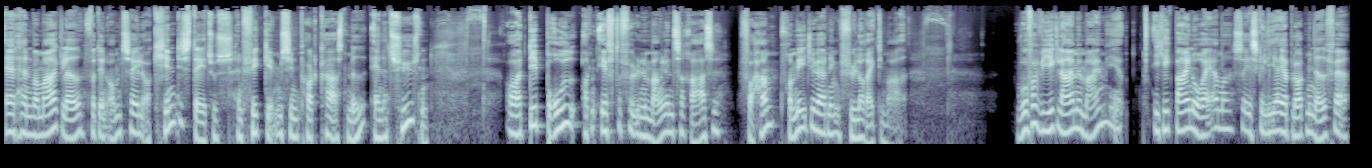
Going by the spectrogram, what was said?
at han var meget glad for den omtale og kendte status, han fik gennem sin podcast med Anna Thysen. Og at det brud og den efterfølgende manglende interesse for ham fra medieverdenen fylder rigtig meget. Hvorfor vi ikke lege med mig mere? I kan ikke bare ignorere mig, så eskalerer jeg blot min adfærd.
